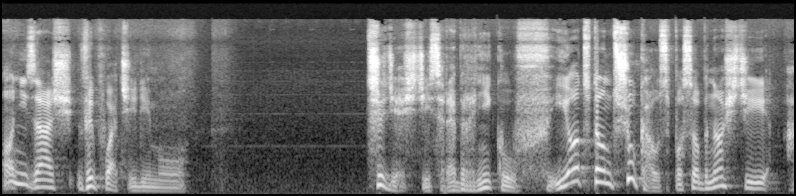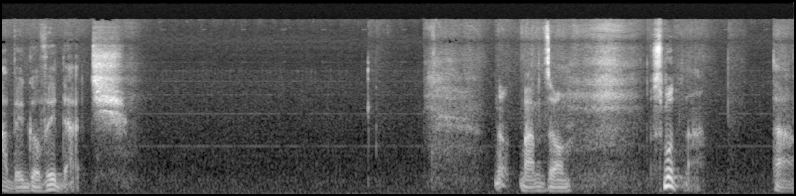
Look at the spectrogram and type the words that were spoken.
Oni zaś wypłacili mu trzydzieści srebrników i odtąd szukał sposobności, aby go wydać. No, bardzo smutna ta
